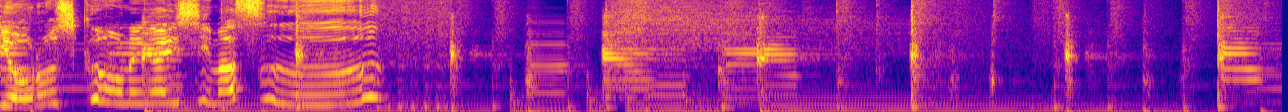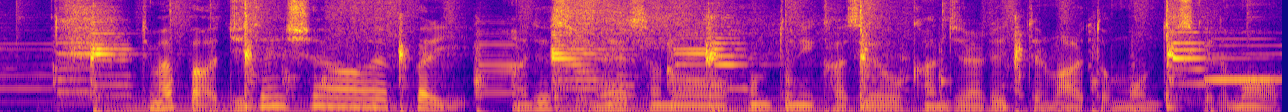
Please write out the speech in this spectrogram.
よろしくお願いします。でもやっぱ自転車はやっぱりあれですよねその本当に風を感じられるっていうのもあると思うんですけども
